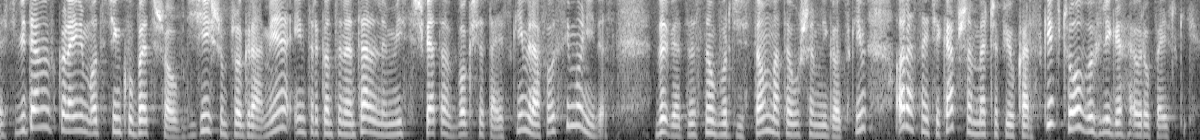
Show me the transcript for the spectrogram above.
Cześć, witamy w kolejnym odcinku Bet Show. W dzisiejszym programie interkontynentalny mistrz świata w boksie tajskim Rafał Simonides, wywiad ze snowboardzistą Mateuszem Ligockim oraz najciekawsze mecze piłkarskie w czołowych ligach europejskich.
